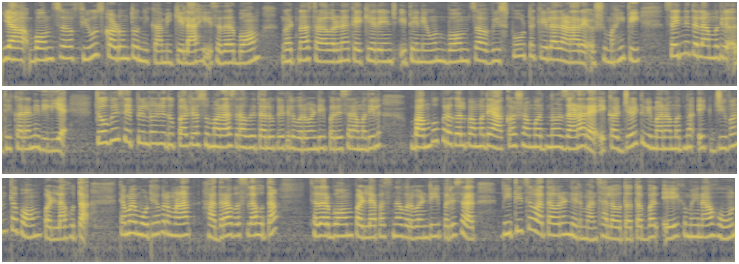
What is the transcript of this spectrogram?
या बॉम्बचं फ्यूज काढून तो निकामी केला आहे. सदर बॉम्ब घटनास्थळावरनं के के रेंज इथे नेऊन बॉम्बचा विस्फोट केला जाणार आहे अशी माहिती सैन्य दलामधील अधिकाऱ्यांनी दिली आहे. चोवीस एप्रिल रोजी दुपारच्या सुमारास राहुरी तालुक्यातील वरवंडी परिसरामधील बांबू प्रकल्पामध्ये आकाशामधनं जाणाऱ्या एका जेट विमानामधनं एक जिवंत बॉम्ब पडला होता. त्यामुळे मोठ्या प्रमाणात हादरा बसला होता. सदर बॉम्ब पडल्यापासून वरवंडी परिसरात भीतीचं वातावरण निर्माण झालं होतं. तब्बल एक महिना होऊन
